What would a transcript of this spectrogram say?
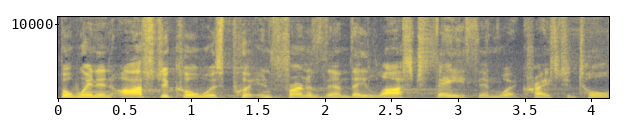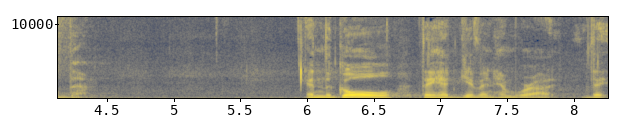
But when an obstacle was put in front of them, they lost faith in what Christ had told them. And the goal they had given him were out, that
